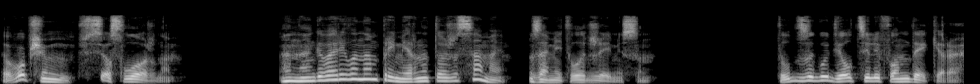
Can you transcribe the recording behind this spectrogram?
В общем, все сложно. «Она говорила нам примерно то же самое», — заметила Джеймисон. Тут загудел телефон Деккера.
